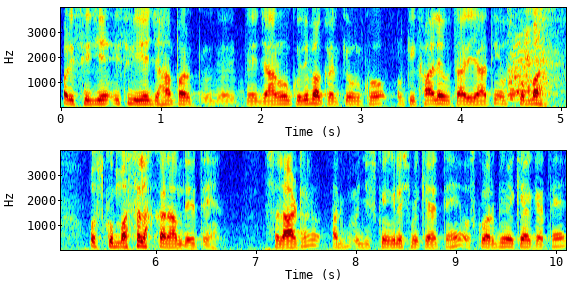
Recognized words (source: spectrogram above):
اور اسی لیے، اس لیے جہاں پر اپنے جانوروں کو ذبح کر کے ان کو، ان کی کھالیں اتاری جاتی ہیں، اس کو اس کو مسلخ کا نام دیتے ہیں۔ سلاٹر جس کو انگلش میں کہتے ہیں، اس کو عربی میں کیا کہتے ہیں؟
